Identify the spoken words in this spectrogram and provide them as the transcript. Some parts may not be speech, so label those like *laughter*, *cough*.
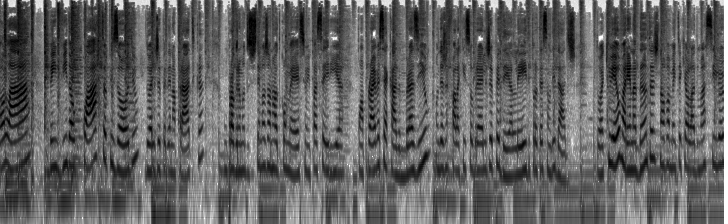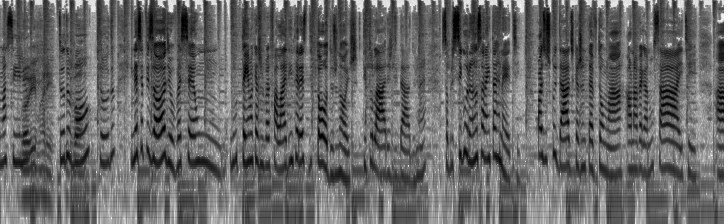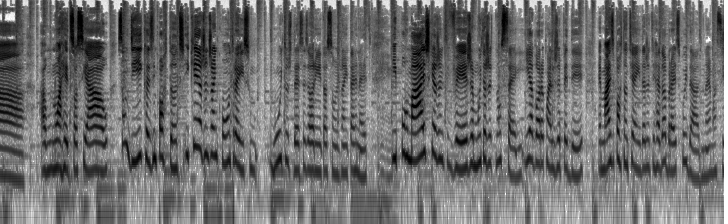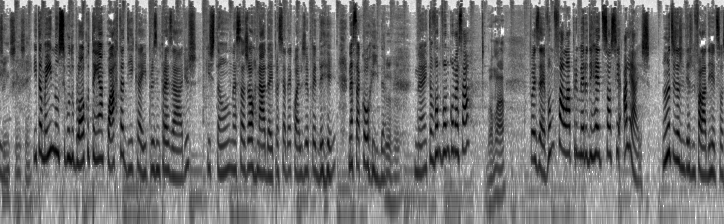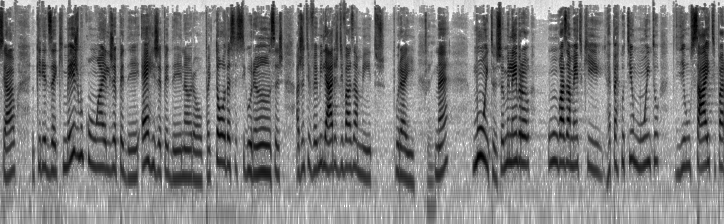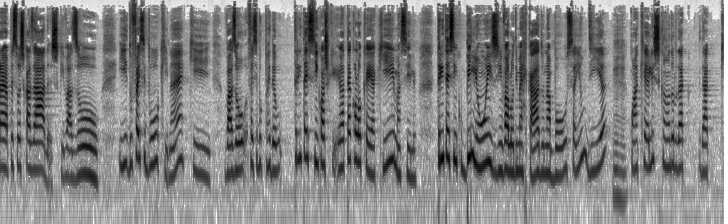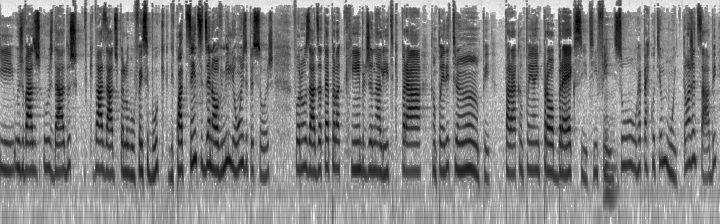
Olá, bem-vindo ao quarto episódio do LGPD na Prática, um programa do Sistema Jornal do Comércio em parceria com a Privacy Academy Brasil, onde a gente fala aqui sobre a LGPD, a Lei de Proteção de Dados. Estou aqui eu, Mariana Dantas, novamente aqui ao lado de Marcílio. Oi, Marcílio. Oi, Mari. Tudo, Tudo bom? bom? Tudo. E nesse episódio vai ser um, um tema que a gente vai falar de interesse de todos nós, titulares de dados, né? Sobre segurança na internet. Quais os cuidados que a gente deve tomar ao navegar num site, a, numa rede social. São dicas importantes e que a gente já encontra isso muitas dessas orientações na internet. Uhum. E por mais que a gente veja, muita gente não segue. E agora com a LGPD, é mais importante ainda a gente redobrar esse cuidado, né, Marcinho? Sim, sim, sim. E também no segundo bloco tem a quarta dica aí para os empresários que estão nessa jornada aí para se adequar ao LGPD, *laughs* nessa corrida. Uhum. Né? Então vamos, vamos começar? Vamos lá. Pois é, vamos falar primeiro de redes sociais. Aliás, antes da gente, falar de rede social, eu queria dizer que mesmo com a LGPD, RGPD na Europa e todas essas seguranças, a gente vê milhares de vazamentos por aí, Sim. né? Muitos. Eu me lembro um vazamento que repercutiu muito de um site para pessoas casadas que vazou e do Facebook, né? Que vazou. O Facebook perdeu 35, acho que eu até coloquei aqui, Marcílio, 35 bilhões em valor de mercado na bolsa em um dia, uhum. com aquele escândalo da da, que os, vasos, os dados vazados pelo Facebook, de 419 milhões de pessoas, foram usados até pela Cambridge Analytica para a campanha de Trump, para a campanha em pró-Brexit, enfim, uhum. isso repercutiu muito. Então a gente sabe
